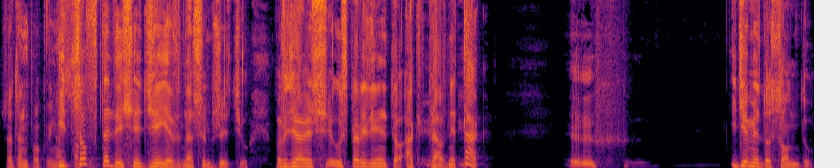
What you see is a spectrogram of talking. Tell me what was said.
że ten pokój nastąpi. I co wtedy się dzieje w naszym życiu? Powiedziałeś, usprawiedliwienie to akt prawny. Tak. Idziemy do sądu.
